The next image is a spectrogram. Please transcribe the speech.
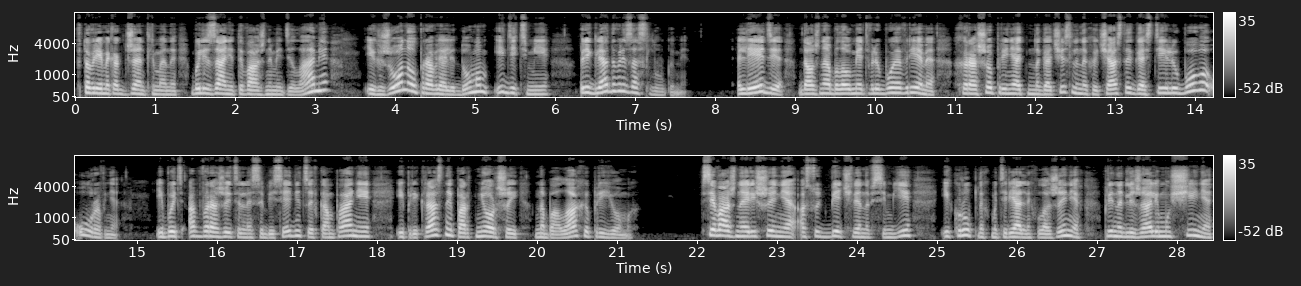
В то время как джентльмены были заняты важными делами, их жены управляли домом и детьми, приглядывали за слугами. Леди должна была уметь в любое время хорошо принять многочисленных и частых гостей любого уровня и быть обворожительной собеседницей в компании и прекрасной партнершей на балах и приемах. Все важные решения о судьбе членов семьи и крупных материальных вложениях принадлежали мужчине,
